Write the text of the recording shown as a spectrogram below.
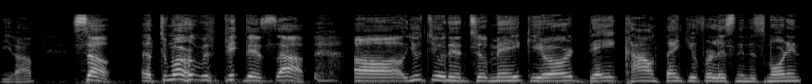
you know. So uh, tomorrow we'll pick this up. Uh, you tune in to make your day count. Thank you for listening this morning,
